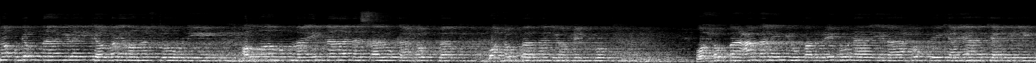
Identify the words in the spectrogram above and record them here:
فاقبضنا إليك غير مفتونين اللهم إنا نسألك حبك وحب من يحبك وحب عمل يقربنا إلى حبك يا كريم.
